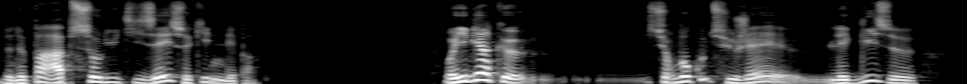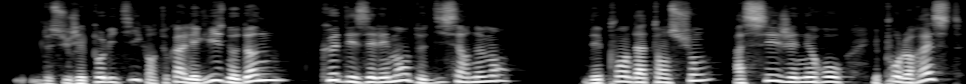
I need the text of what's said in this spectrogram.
ne pas absolutiser ce qui ne l'est pas. Vous voyez bien que sur beaucoup de sujets, l'Église, de sujets politiques en tout cas, l'Église ne donne que des éléments de discernement, des points d'attention assez généraux. Et pour le reste,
